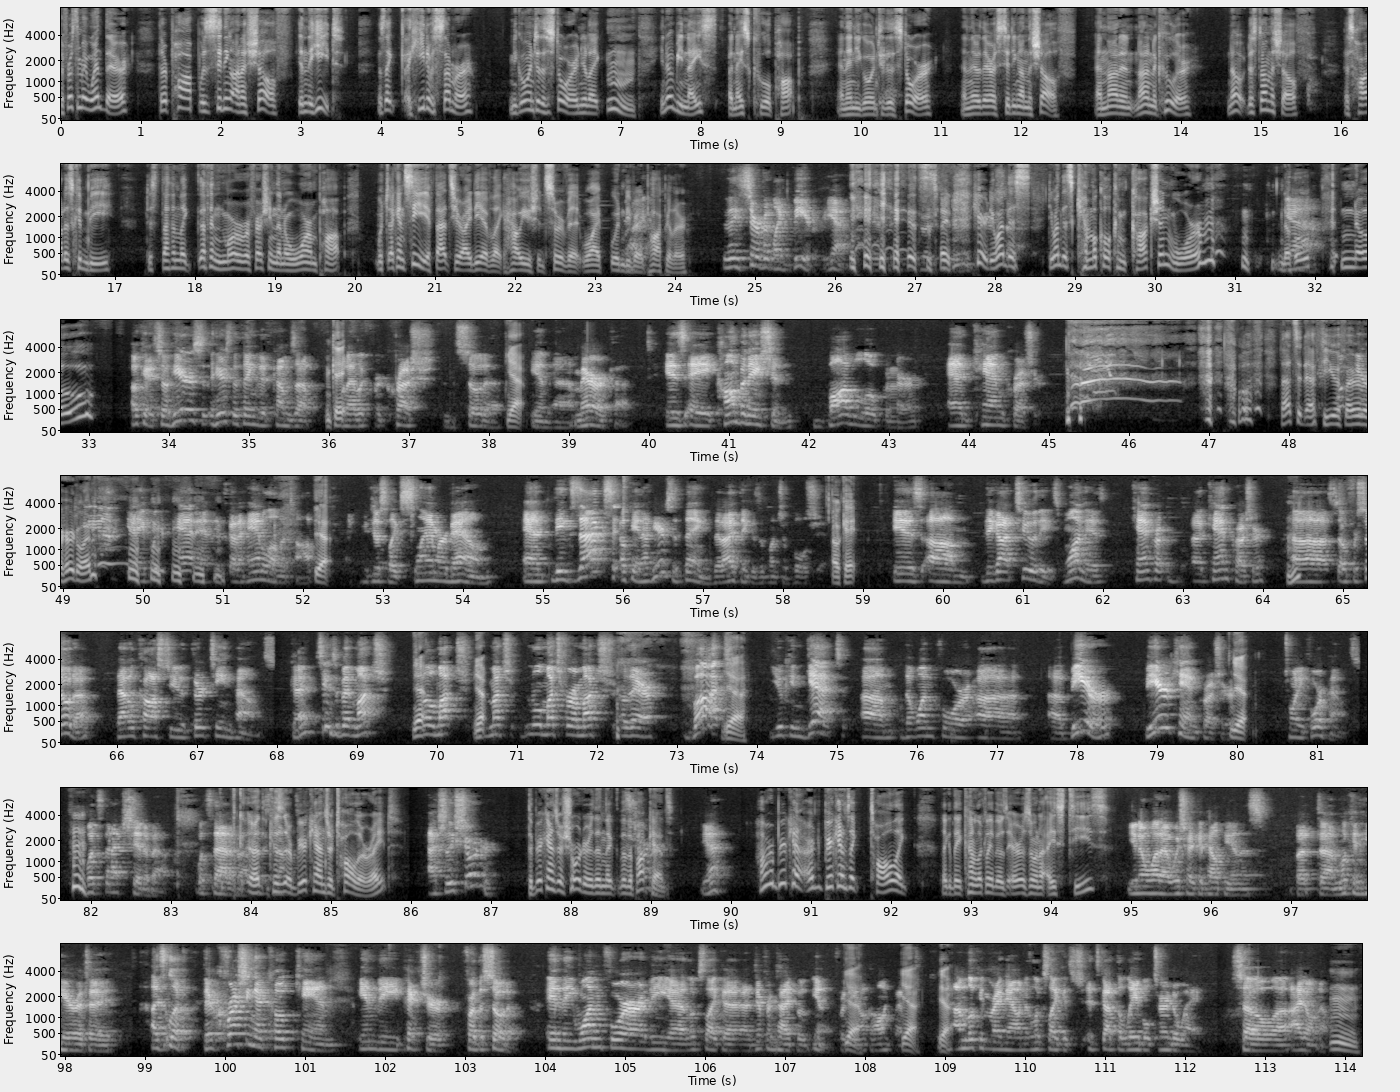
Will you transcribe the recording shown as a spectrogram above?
The first time I went there, their pop was sitting on a shelf in the heat. It was like a heat of summer. And you go into the store and you're like, hmm, you know, it'd be nice, a nice cool pop. And then you go into the store and they're there sitting on the shelf and not in not in a cooler. No, just on the shelf, as hot as can be. Just nothing like nothing more refreshing than a warm pop. Which I can see if that's your idea of like how you should serve it. Why it wouldn't be very popular. they serve it like beer. Yeah. It's like, Here, do you want this? Do you want this chemical concoction warm? no, Yeah. no. Okay, so here's here's the thing that comes up Okay. when I look for Crush soda Yeah. in uh, America is a combination bottle opener and can crusher. Well, that's an fu if I've ever heard one. Yeah, you put your can in, it's got a handle on the top. Yeah. You just like slam her down. And the exact same. Okay, now here's the thing that I think is a bunch of bullshit. Okay. Is um, they got two of these. One is can uh, can crusher. Mhm. Uh, so for soda, that'll cost you 13 pounds. Okay, seems a bit much. Yeah. A little much. Yeah. Much. A little much for a much there. But Yeah. you can get um, the one for uh, uh, beer, beer can crusher, Yeah. 24 pounds. Hmm. What's that shit about? What's that about? Because their beer cans are taller, right? actually shorter. The beer cans are shorter than the than the pop cans. Yeah. How are beer cans? Are beer cans like tall? Like like they kind of look like those Arizona iced teas? You know what? I wish I could help you in this, but uh, I'm looking here at a. I look, they're crushing a Coke can in the picture for the soda. In the one for the uh, looks like a, a different type of you know for Yeah. the alcoholic beverage. Yeah, yeah. I'm looking right now, and it looks like it's it's got the label turned away. So uh, I don't know. Mm.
